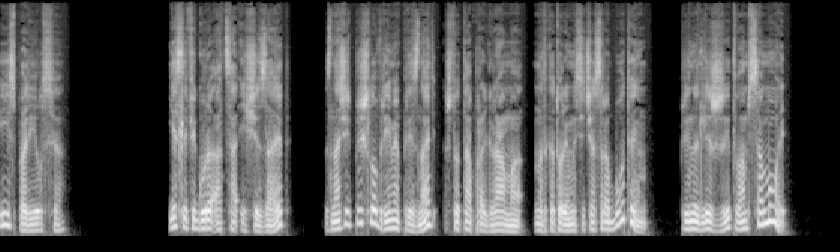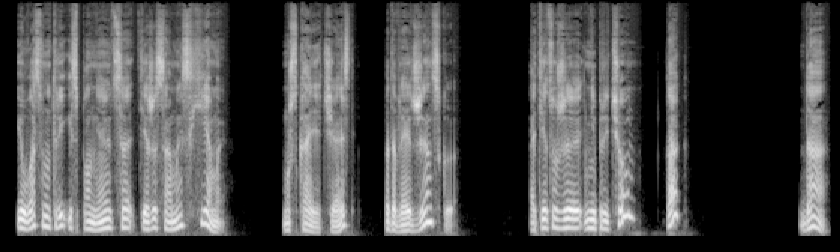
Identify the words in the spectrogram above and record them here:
и испарился. Если фигура отца исчезает, Значит, пришло время признать, что та программа, над которой мы сейчас работаем, принадлежит вам самой. И у вас внутри исполняются те же самые схемы. Мужская часть подавляет женскую. Отец уже ни при чем, так? Да,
